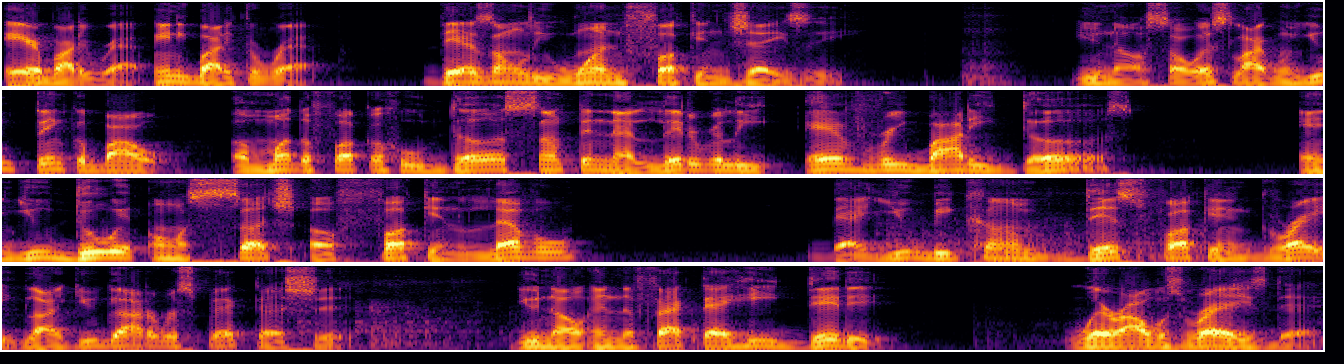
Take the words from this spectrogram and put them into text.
Everybody rap. Anybody could rap. There's only one fucking Jay Z. You know, so it's like when you think about a motherfucker who does something that literally everybody does, and you do it on such a fucking level that you become this fucking great, like you gotta respect that shit. You know, and the fact that he did it where I was raised at.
